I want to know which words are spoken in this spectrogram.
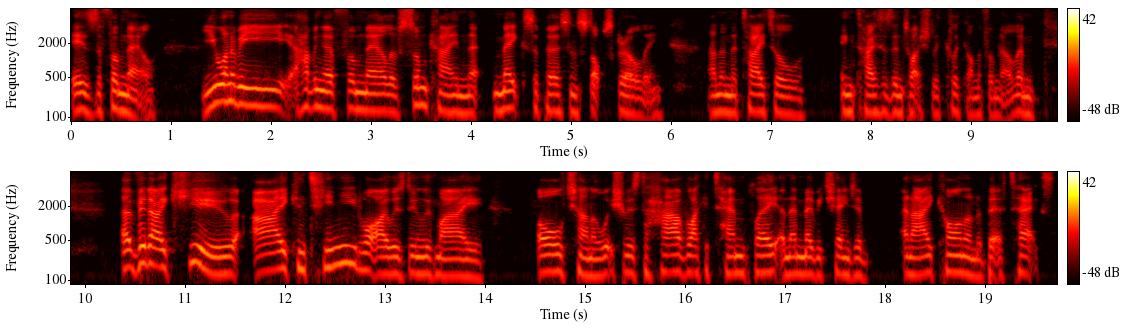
is the thumbnail. You want to be having a thumbnail of some kind that makes a person stop scrolling, and then the title entices them to actually click on the thumbnail. And at vidIQ, I continued what I was doing with my old channel, which was to have like a template and then maybe change a an icon and a bit of text.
